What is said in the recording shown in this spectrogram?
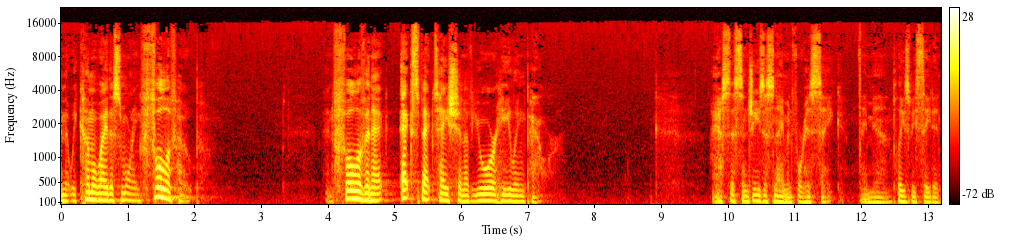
And that we come away this morning full of hope and full of an expectation of your healing power. I ask this in Jesus' name and for his sake. Amen. Please be seated.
